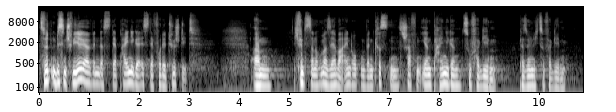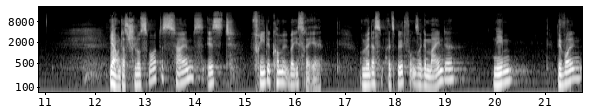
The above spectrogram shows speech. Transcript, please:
Es wird ein bisschen schwieriger, wenn das der Peiniger ist, der vor der Tür steht. Ähm, ich finde es dann auch immer sehr beeindruckend, wenn Christen es schaffen, ihren Peinigern zu vergeben, persönlich zu vergeben. Ja, und das Schlusswort des Psalms ist, Friede komme über Israel. Und wenn wir das als Bild für unsere Gemeinde nehmen, wir wollen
